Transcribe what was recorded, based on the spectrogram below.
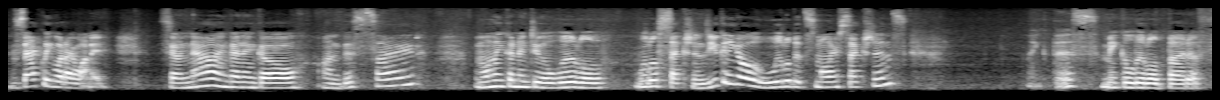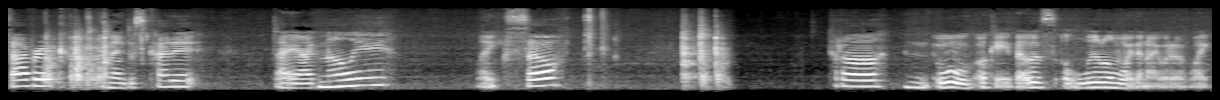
exactly what I wanted. So now I'm gonna go on this side. I'm only gonna do a little, little sections. You can go a little bit smaller sections, like this. Make a little bud of fabric, and then just cut it diagonally, like so. Ta-da! Oh, okay, that was a little more than I would have liked.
